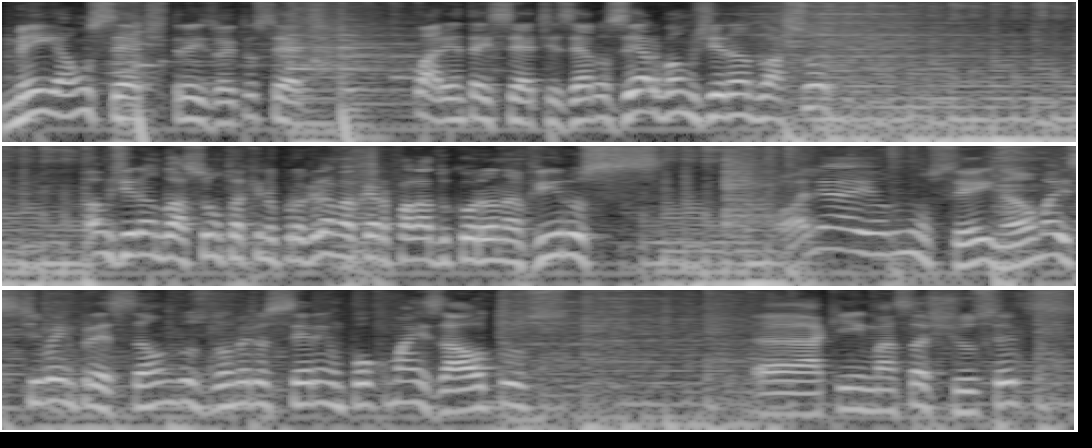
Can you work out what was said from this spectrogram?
617-387-4700. Vamos girando o assunto. Vamos girando o assunto aqui no programa. Eu quero falar do coronavírus. Olha, eu não sei não, mas tive a impressão dos números serem um pouco mais altos uh, aqui em Massachusetts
